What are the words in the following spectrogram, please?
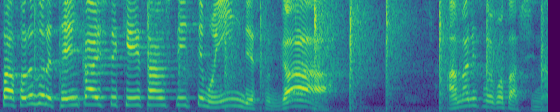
さあ、それぞれ展開して計算していってもいいんですが、あまりそういうことはしない。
